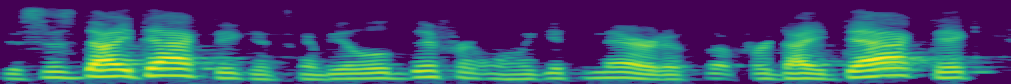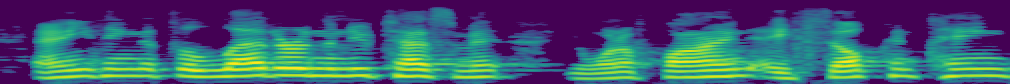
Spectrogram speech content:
this is didactic. It's going to be a little different when we get to narrative. But for didactic, anything that's a letter in the New Testament, you want to find a self contained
